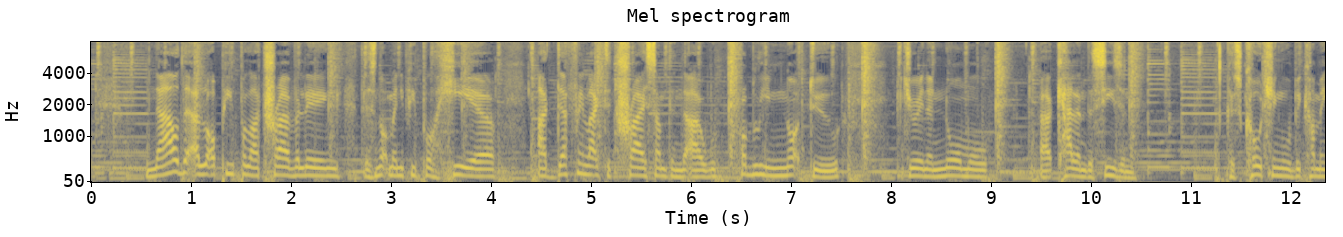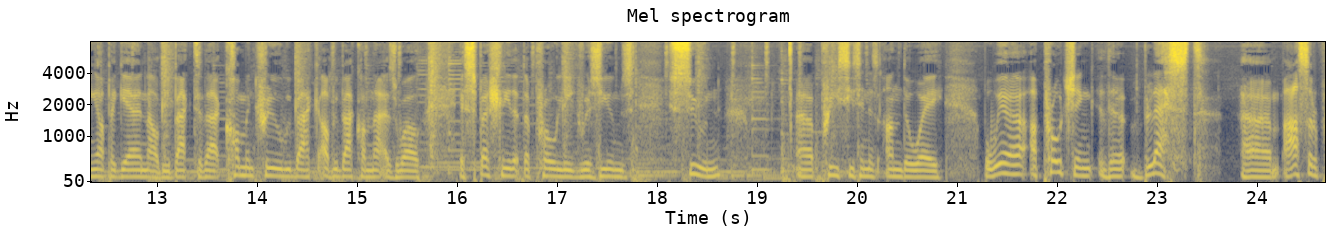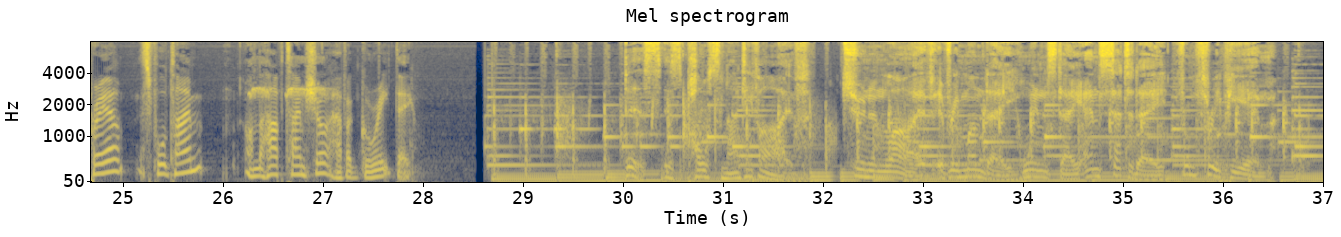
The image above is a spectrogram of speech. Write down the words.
now that a lot of people are traveling, there's not many people here. I'd definitely like to try something that I would probably not do during a normal uh, calendar season. Because coaching will be coming up again. I'll be back to that. Commentary will be back. I'll be back on that as well. Especially that the Pro League resumes soon. Uh, preseason is underway. But we are approaching the blessed um, Asr prayer. It's full time on the halftime show. Have a great day. This is Pulse 95. Tune in live every Monday, Wednesday, and Saturday from 3 p.m.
